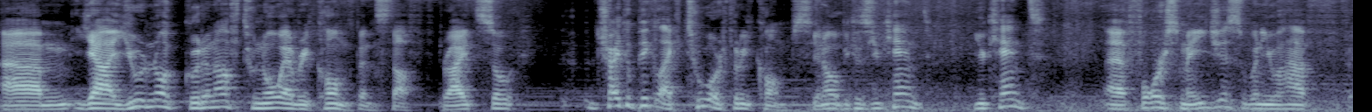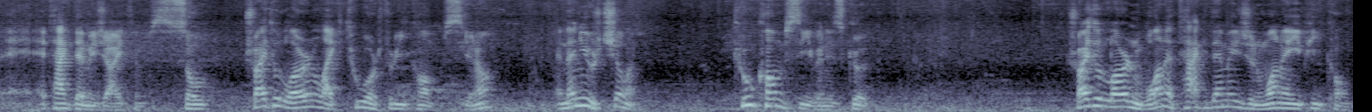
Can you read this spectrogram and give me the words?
Um, yeah, you're not good enough to know every comp and stuff, right? So try to pick like two or three comps, you know, because you can't you can't uh, force mages when you have uh, attack damage items. So try to learn like two or three comps, you know, and then you're chilling. Two comps even is good. Try to learn one attack damage and one AP comp.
